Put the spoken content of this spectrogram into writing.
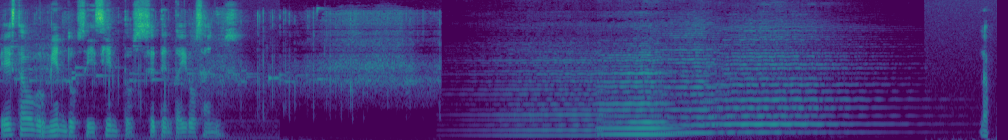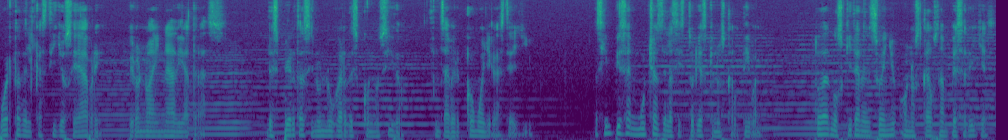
He estado durmiendo 672 años. Puerta del castillo se abre, pero no hay nadie atrás. Despiertas en un lugar desconocido, sin saber cómo llegaste allí. Así empiezan muchas de las historias que nos cautivan. Todas nos quitan el sueño o nos causan pesadillas.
